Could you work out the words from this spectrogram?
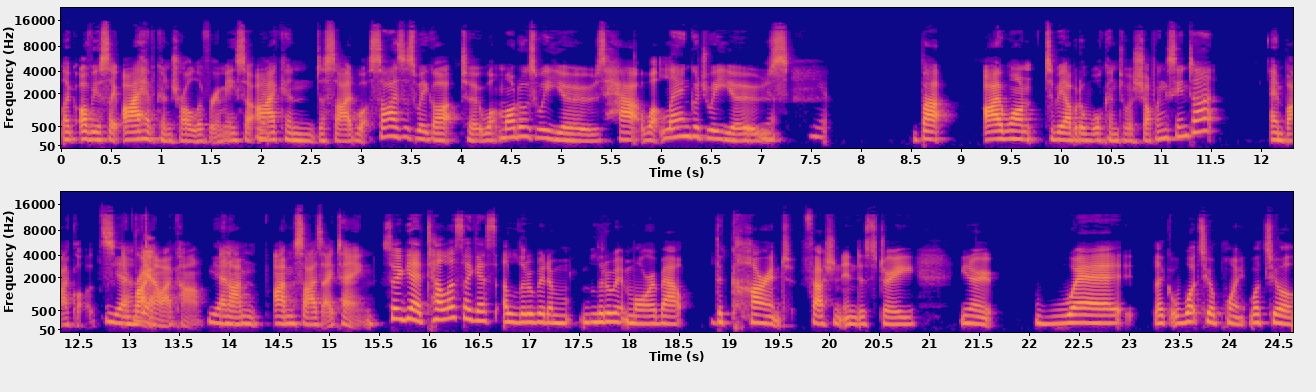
like obviously, I have control of Remy, so Yeah. I can decide what sizes we got to, what models we use, how what language we use. Yeah. But I want to be able to walk into a shopping center and buy clothes. Yeah. And right Yeah. now I can't. And I'm I'm size 18. So yeah, tell us, I guess, a little bit, a little bit more about the current fashion industry. You know, where, like, what's your point? What's your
